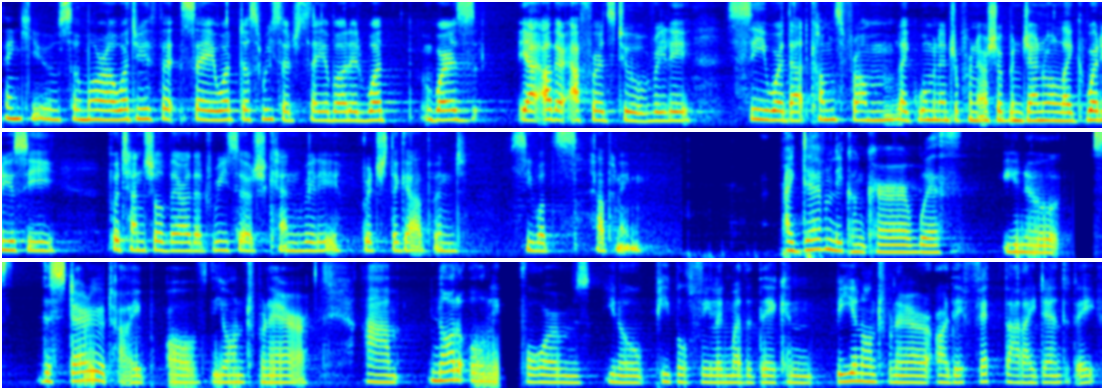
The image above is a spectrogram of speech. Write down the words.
Thank you. So, Maura, what do you say? What does research say about it? What, where's, yeah, other efforts to really see where that comes from, like women entrepreneurship in general? Like, where do you see potential there that research can really bridge the gap and see what's happening? I definitely concur with, you know, the stereotype of the entrepreneur. Um, not only forms, you know, people feeling whether they can be an entrepreneur or they fit that identity,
